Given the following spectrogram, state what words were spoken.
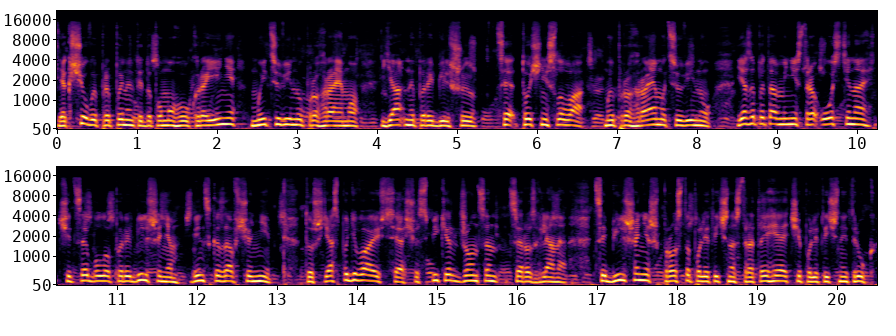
якщо ви припините допомогу Україні, ми цю війну програємо. Я не перебільшую. Це точні слова. Ми програємо цю війну. Я запитав міністра Остіна, чи це було перебільшенням. Він сказав, що ні. Тож я сподіваюся, що спікер Джонсон це розгляне. Це більше ніж просто політична стратегія чи політичний трюк.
